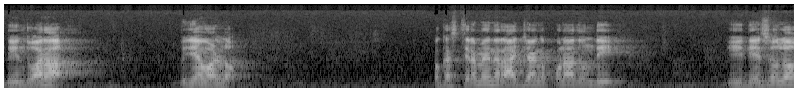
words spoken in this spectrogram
దీని ద్వారా విజయవాడలో ఒక స్థిరమైన రాజ్యాంగ పునాది ఉంది. ఈ దేశంలో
